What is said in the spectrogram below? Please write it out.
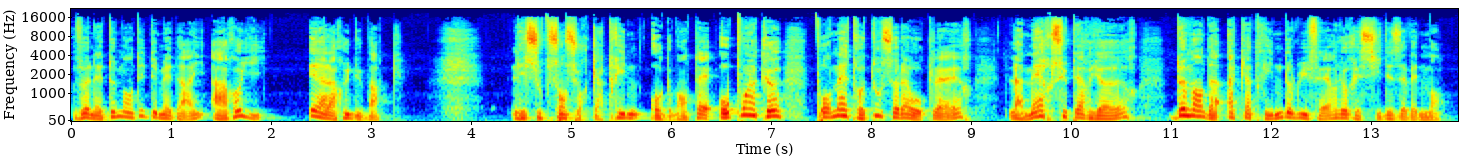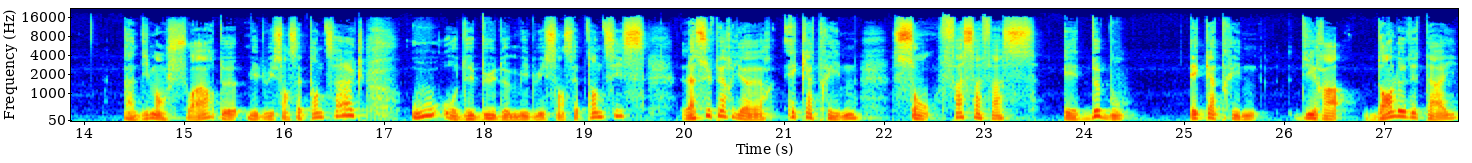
venaient demander des médailles à Reuilly et à la rue du Bac. Les soupçons sur Catherine augmentaient au point que, pour mettre tout cela au clair, la mère supérieure demanda à Catherine de lui faire le récit des événements. Un dimanche soir de 1875 ou au début de 1876, la supérieure et Catherine sont face à face et debout, et Catherine dira dans le détail,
